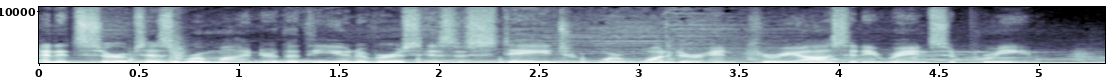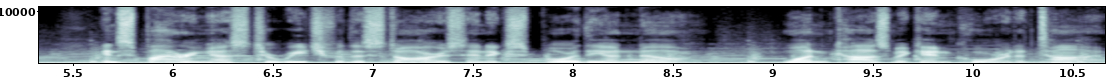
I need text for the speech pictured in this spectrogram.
and it serves as a reminder that the universe is a stage where wonder and curiosity reign supreme, inspiring us to reach for the stars and explore the unknown, one cosmic encore at a time.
